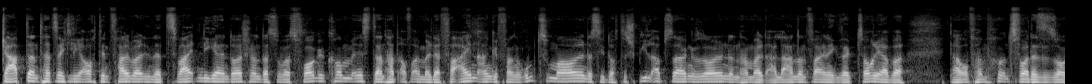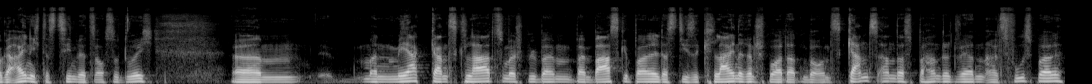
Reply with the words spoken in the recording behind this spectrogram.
Gab dann tatsächlich auch den Fall mal in der zweiten Liga in Deutschland, dass sowas vorgekommen ist. Dann hat auf einmal der Verein angefangen rumzumaulen, dass sie doch das Spiel absagen sollen. Dann haben halt alle anderen Vereine gesagt, sorry, aber darauf haben wir uns vor der Saison geeinigt. Das ziehen wir jetzt auch so durch. Ähm, man merkt ganz klar, zum Beispiel beim, beim Basketball, dass diese kleineren Sportarten bei uns ganz anders behandelt werden als Fußball.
